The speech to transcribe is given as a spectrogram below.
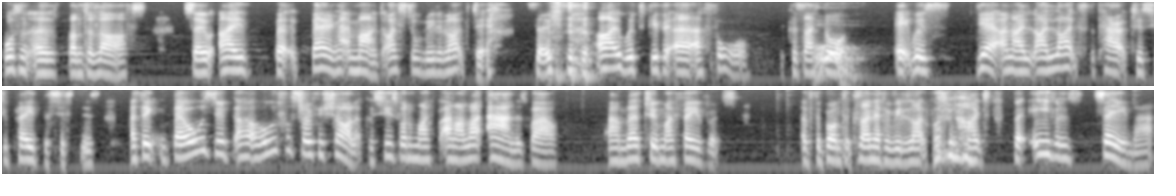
wasn't a bunch of laughs. So I, but bearing that in mind, I still really liked it. so I would give it a, a four because I Ooh. thought it was yeah, and I I liked the characters who played the sisters. I think they always do. I always feel sorry for Charlotte because she's one of my, and I like Anne as well. Um, they're two of my favourites of the Bronte because I never really liked Wuthering Heights. But even saying that,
